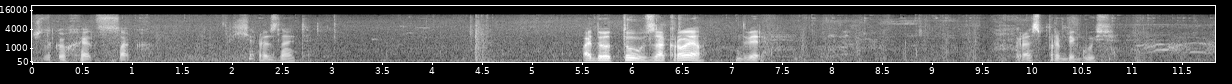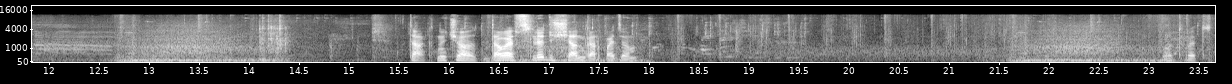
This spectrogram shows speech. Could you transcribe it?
Что такое хедсак? Хер знает. Пойду ту закрою дверь. Раз пробегусь. Так, ну чё, давай в следующий ангар пойдем. Вот в этот.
